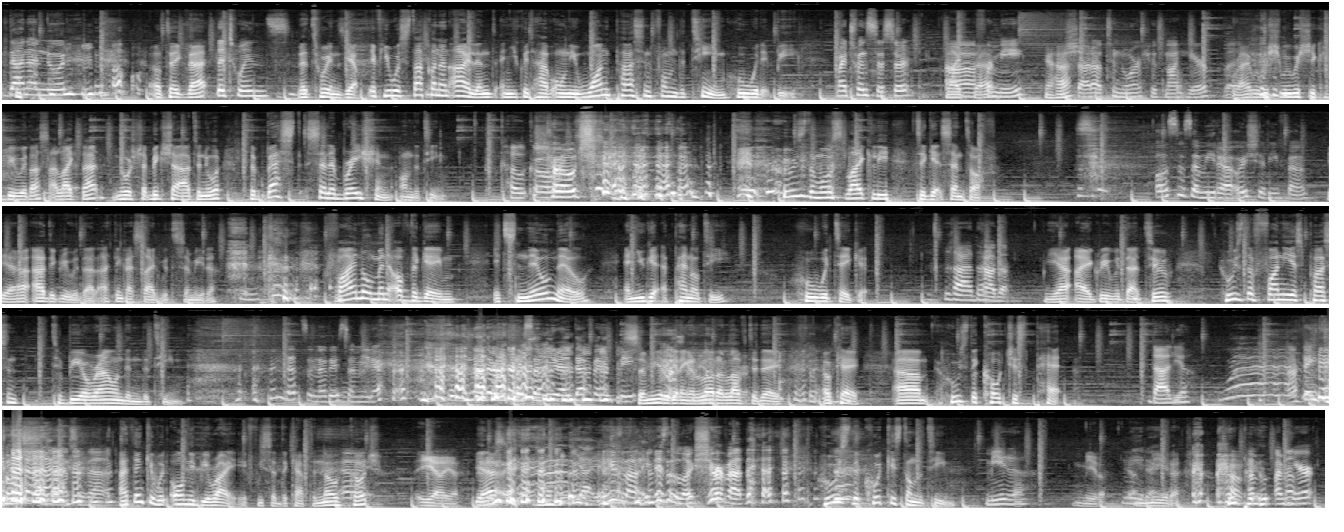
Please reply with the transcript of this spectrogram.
Dana Noor. I'll take that. The twins. The twins, yeah. If you were stuck on an island and you could have only one person from the team, who would it be? My twin sister. Like uh, that. For me. Uh-huh. Shout out to Noor. She's not here. But Right, we wish we wish you could be with us. I like that. Noor, big shout out to Noor. The best celebration on the team. Coach. Coach. Who's the most likely to get sent off? also Samira or Sharifa. Yeah, I'd agree with that. I think I side with Samira. Final minute of the game. It's nil nil, and you get a penalty. Who would take it? Rada. Rada. Yeah, I agree with that too. Who's the funniest person to be around in the team? That's another Samira. another one for Samira, definitely. Samira getting a lot of love today. Okay, um, who's the coach's pet? Dalia. what? I think Coach should answer that. I think it would only be right if we said the captain. No, Uh, coach? Yeah, yeah. Yeah. yeah, yeah. He's not. He doesn't look sure about that. who's the quickest on the team? Mira. Mira. Yeah. Mira. Mira. I'm, I'm here.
